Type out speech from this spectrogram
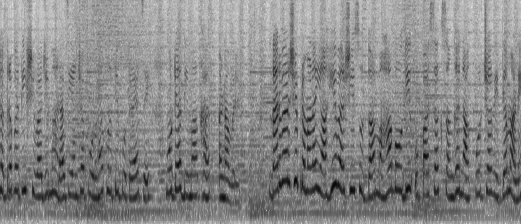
छत्रपती शिवाजी महाराज यांच्या पूर्णाकृती पुतळ्याचे मोठ्या दिमाखात अनावरण. दरवर्षीप्रमाणे याही वर्षी सुद्धा महाबौद्धी उपासक संघ नागपूरच्या विद्यमाने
